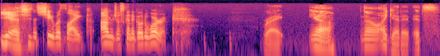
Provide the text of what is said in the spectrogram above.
Yeah, she. so she was like i'm just going to go to work Right. Yeah. No, I get it. It's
